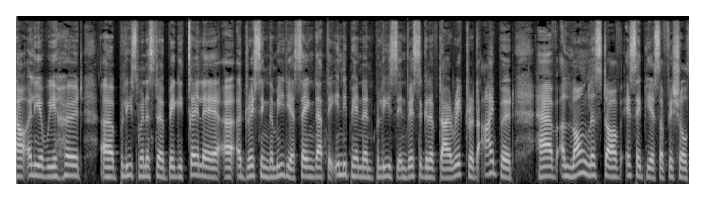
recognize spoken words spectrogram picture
Now, earlier we heard uh, Police Minister Bheki Cele uh, addressing the media saying that the Independent Police Investigative Directorate, IPID, have a long list of SAPS officials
